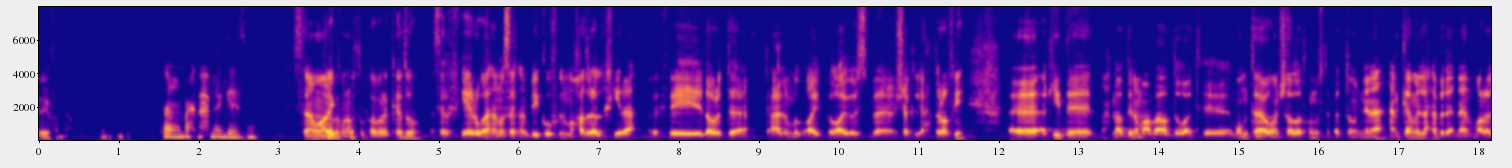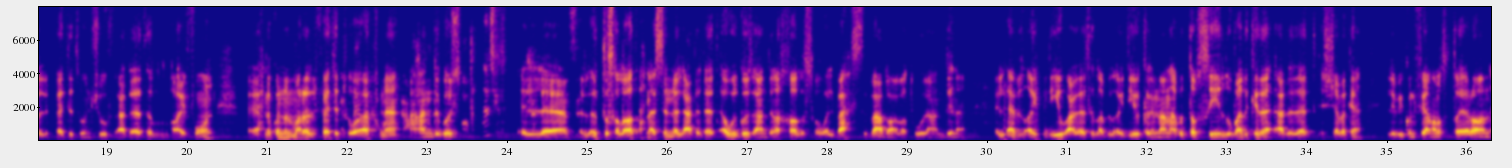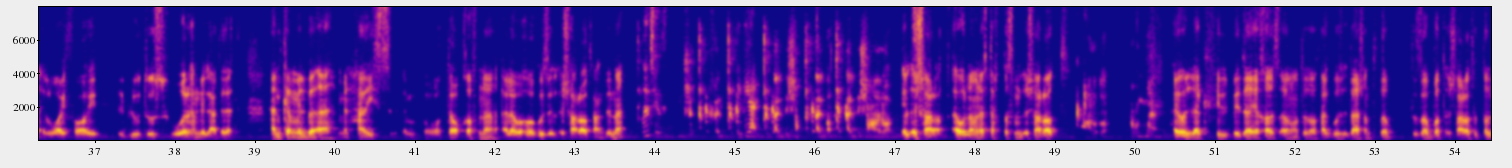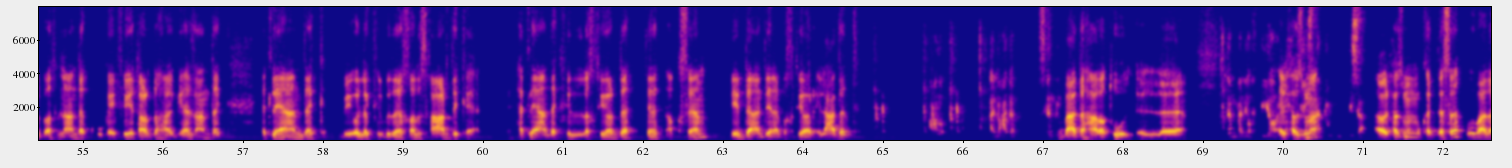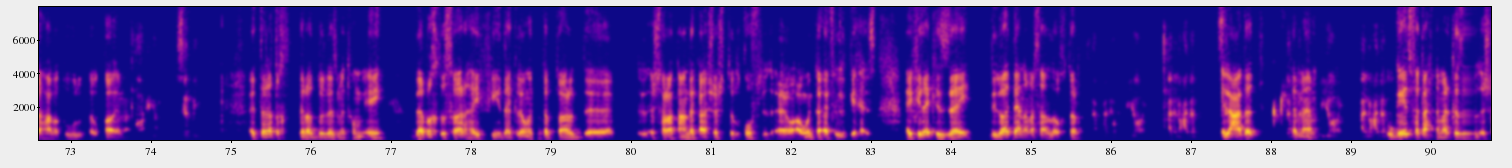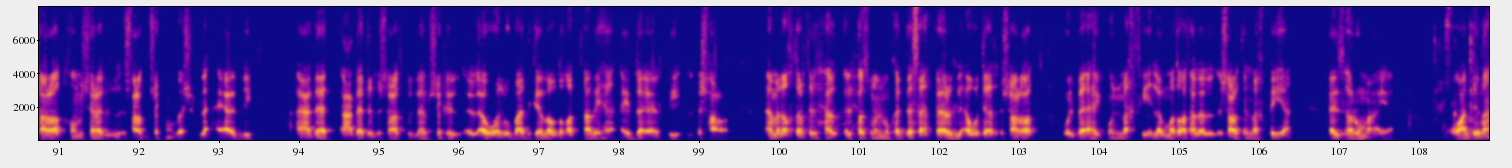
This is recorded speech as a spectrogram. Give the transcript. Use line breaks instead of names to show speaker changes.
إيه يا فندم.
تمام إحنا حاليا جاهزين.
السلام عليكم ورحمة الله وبركاته. مساء الخير وأهلا وسهلا بكم في المحاضرة الأخيرة في دورة تعلم ال iOS بشكل احترافي. آه، أكيد إحنا قضينا مع بعض وقت ممتع وإن شاء الله تكونوا استفدتوا مننا. هنكمل اللي إحنا بدأناه المرة اللي فاتت ونشوف إعدادات ال iPhone إحنا كنا المرة اللي فاتت وقفنا عند جزء ال- الاتصالات. إحنا قسمنا الإعدادات. أول جزء عندنا خالص هو البحث. بعده على طول عندنا ال Apple ID وإعدادات ال Apple ID واتكلمنا عنها بالتفصيل وبعد كده إعدادات الشبكة اللي بيكون فيها نمط الطيران ال Wi-Fi ال Bluetooth وغيرها من الاعدادات هنكمل بقى من حيث توقفنا ألا وهو جزء الإشعارات عندنا.
الإشعارات.
أول لما نفتح قسم
الإشعارات
هيقول لك في البداية خالص أول ما تضغط على الجزء ده عشان تظبط إشعارات التطبيقات اللي عندك وكيفية عرضها على الجهاز عندك هتلاقي عندك بيقول لك في البداية خالص عرض ك هتلاقي عندك في الاختيار ده ثلاث أقسام بيبدأ عندنا باختيار العدد
العدد
بعدها على طول الحزمة.
حزمة تسعة
أو الحزمة المكدسه وبعدها على طول القائمة
قائمة سري
الثلاث اختيارات دول لازمتهم إيه ده باختصار هيفيدك لو أنت بتعرض آه، الإشارات عندك على شاشة القفل أو أو أنت قافل الجهاز هيفيدك إزاي دلوقتي أنا مثلا لو اخترت
العدد.
العدد
تم
تمام. وجيت فتحت مركز الاشعارات هو مش هيعرض لي الاشعارات بشكل مباشر لأ هيعرض لي أعداد أعداد الاشعارات كلها بالشكل الأول وبعد كده لو ضغطت عليها هيبدأ يعرض لي الاشعارات أما لو اخترت الح- الحزمة المكدسه فيعرض لي أول ثلاث اشعارات والباقي هيكون مخفي لما اضغط على الاشعارات المخفية هيظهروا معايا وعندنا.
